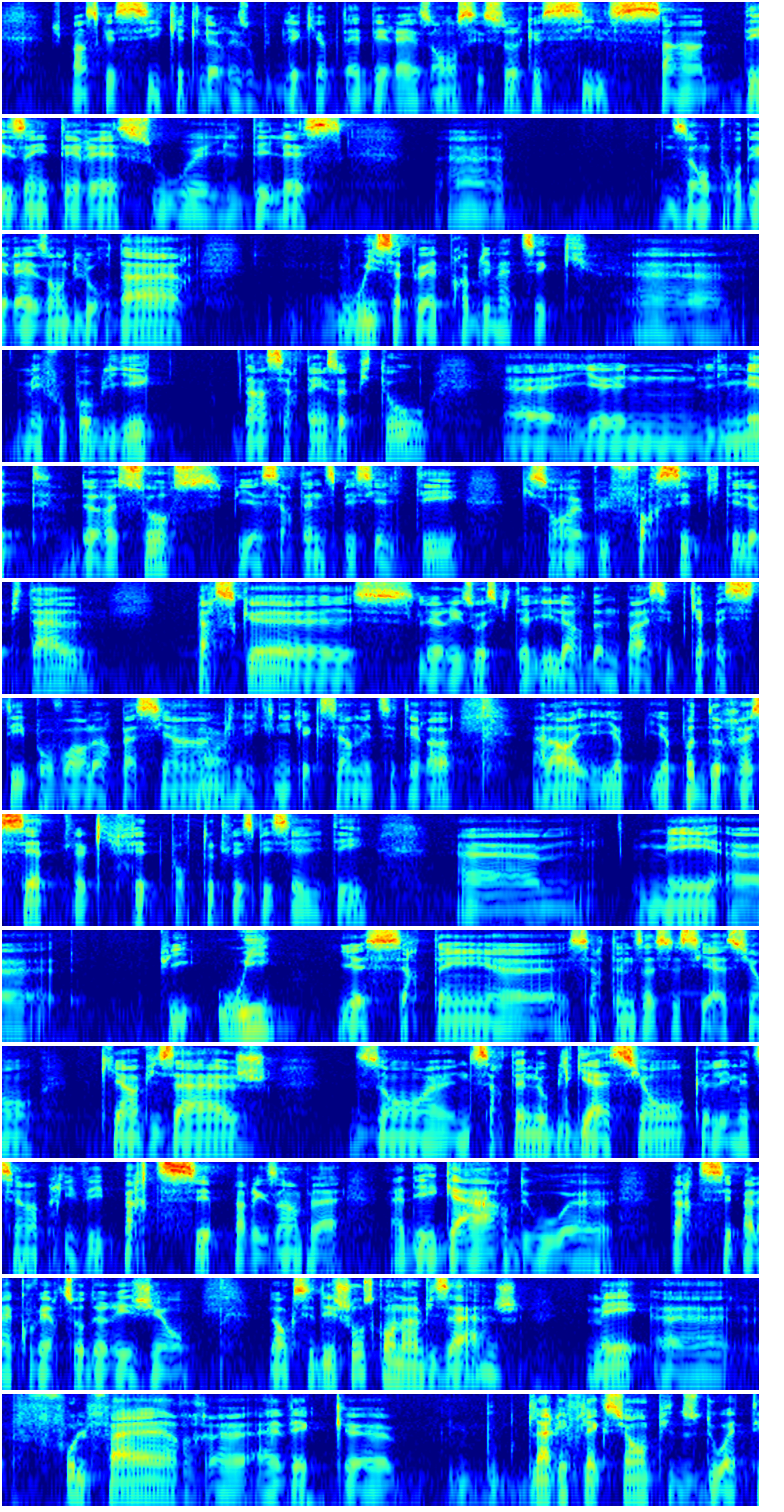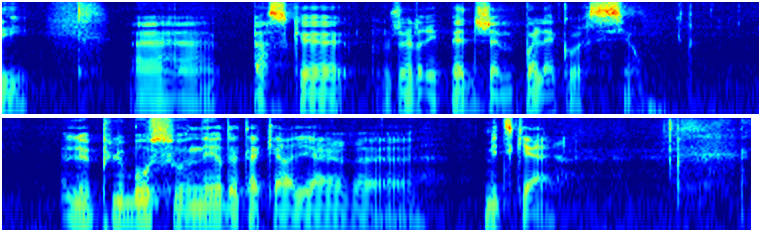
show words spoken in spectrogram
Pense que s'il quitte le réseau public, il y a peut-être des raisons. C'est sûr que s'il s'en désintéresse ou euh, il délaisse, euh, disons, pour des raisons de lourdeur, oui, ça peut être problématique. Euh, mais il ne faut pas oublier que dans certains hôpitaux, il y a une limite de ressources, puis il y a certaines spécialités qui sont un peu forcées de quitter l'hôpital parce que euh, le réseau hospitalier ne leur donne pas assez de capacité pour voir leurs patients, les cliniques externes, etc. Alors, il n'y a, pas de recette qui fit pour toutes les spécialités. Euh, mais, euh, puis oui, il y a certains, certaines associations qui envisagent, disons, une certaine obligation que les médecins en privé participent, par exemple, à, à des gardes ou participent à la couverture de régions. Donc, c'est des choses qu'on envisage, mais il euh, faut le faire euh, avec euh, de la réflexion puis du doigté, parce que, je le répète, j'aime pas la coercition. Le plus beau souvenir de ta carrière médicale?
